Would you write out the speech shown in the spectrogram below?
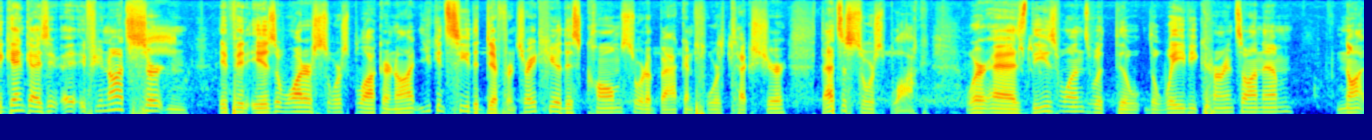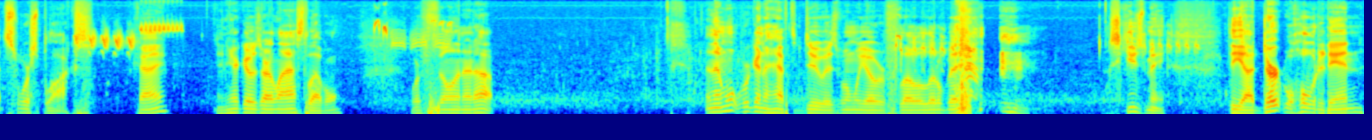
again, guys, if, if you're not certain if it is a water source block or not, you can see the difference. Right here, this calm sort of back and forth texture, that's a source block. Whereas these ones with the, the wavy currents on them, not source blocks. Okay? And here goes our last level. We're filling it up. And then what we're going to have to do is when we overflow a little bit, excuse me, the uh, dirt will hold it in,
